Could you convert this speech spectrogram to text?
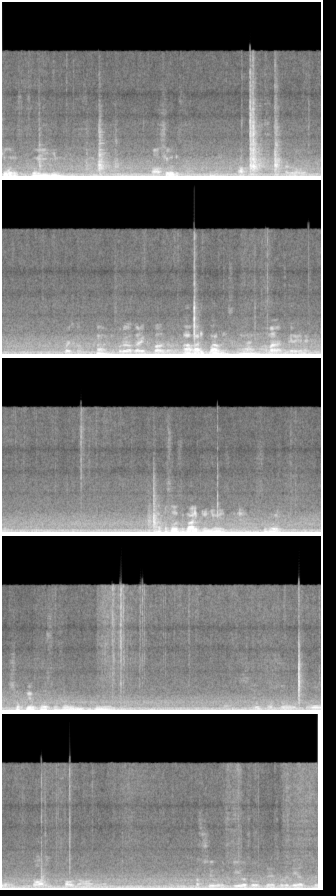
塩です。すごいいい匂いですあ塩ですかああのこれですか？はい。これはガーリックパウダー。あガーリックパウダーです。かあい。まだつけていけないやっぱそうですガーリックの匂いですよね。すごい。食欲をそそる匂い塩コショウとガーリックパウダー。あ塩うちはそうですね。それでやってた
